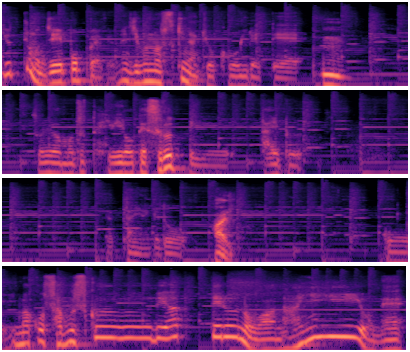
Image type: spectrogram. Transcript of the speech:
言っても J-POP やけどね、自分の好きな曲を入れて、うん。それをもうずっとヘビロテするっていうタイプ。やったんやけど、はい。こう今こうサブスクでやってるのはないよね。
